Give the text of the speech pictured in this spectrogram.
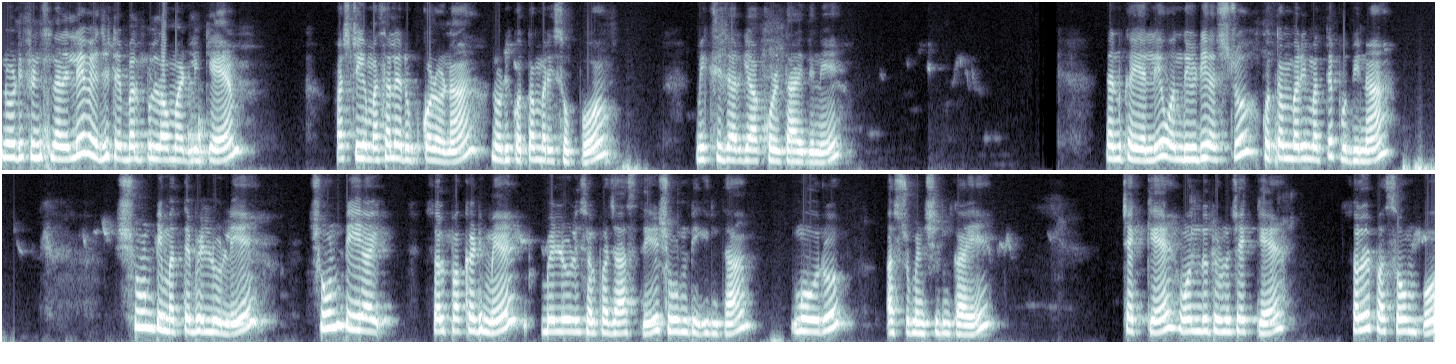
ನೋಡಿ ಫ್ರೆಂಡ್ಸ್ ನಾನಿಲ್ಲಿ ವೆಜಿಟೇಬಲ್ ಪುಲಾವ್ ಮಾಡಲಿಕ್ಕೆ ಫಸ್ಟಿಗೆ ಮಸಾಲೆ ರುಬ್ಕೊಳ್ಳೋಣ. ನೋಡಿ ಕೊತ್ತಂಬರಿ ಸೊಪ್ಪು. ಮಿಕ್ಸಿ ಜಾರ್ಗೆ ಹಾಕ್ಕೊಳ್ತಾ ಇದ್ದೀನಿ. ನನ್ನ ಕೈಯಲ್ಲಿ ಒಂದು ಇಡಿಯಷ್ಟು ಕೊತ್ತಂಬರಿ ಮತ್ತು ಪುದೀನ, ಶುಂಠಿ ಮತ್ತು ಬೆಳ್ಳುಳ್ಳಿ. ಶುಂಠಿ ಸ್ವಲ್ಪ ಕಡಿಮೆ, ಬೆಳ್ಳುಳ್ಳಿ ಸ್ವಲ್ಪ ಜಾಸ್ತಿ, ಶುಂಠಿಗಿಂತ ಮೂರು ಹಸಿರು ಮೆಣಸಿನ್ಕಾಯಿ. ಚಕ್ಕೆ, ಒಂದು ತುಣು ಚಕ್ಕೆ, ಸ್ವಲ್ಪ ಸೋಂಪು,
